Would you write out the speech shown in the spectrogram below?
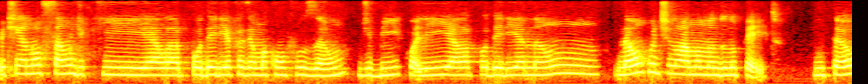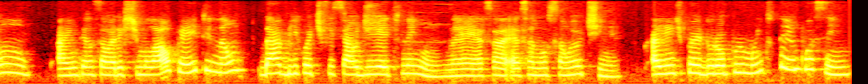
eu tinha noção de que ela poderia fazer uma confusão de bico ali e ela poderia não não continuar mamando no peito. Então, a intenção era estimular o peito e não dar bico artificial de jeito nenhum, né? Essa, essa noção eu tinha. A gente perdurou por muito tempo assim,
